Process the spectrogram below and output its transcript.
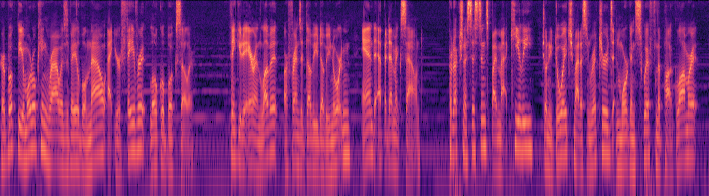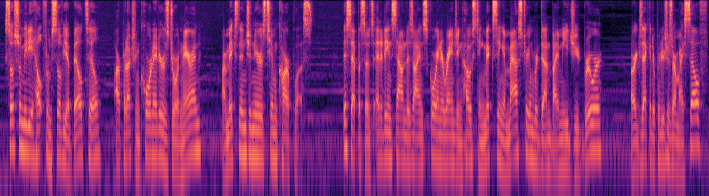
Her book, The Immortal King Rao, is available now at your favorite local bookseller. Thank you to Aaron Lovett, our friends at WW Norton, and Epidemic Sound. Production assistance by Matt Keeley, Joni Deutsch, Madison Richards, and Morgan Swift from the Podglomerate. Social media help from Sylvia Beltil. Our production coordinator is Jordan Aaron. Our mix engineer is Tim Carplus. This episode's editing, sound design, scoring, arranging, hosting, mixing, and mastering were done by me, Jude Brewer. Our executive producers are myself,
